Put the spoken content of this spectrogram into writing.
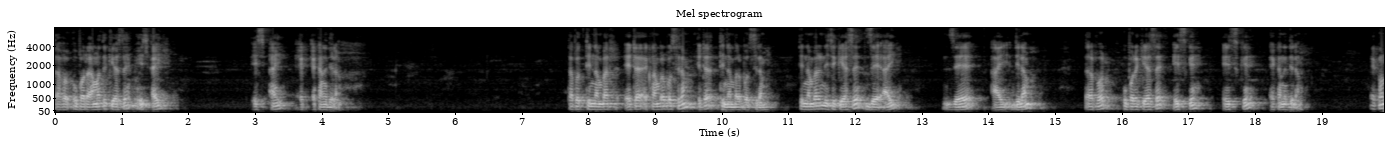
তারপর উপরে আমাদের কি আছে? এইচ আই এইচ আই এখানে দিলাম। তারপর তিন নাম্বার, এটা এক নাম্বার বলছিলাম, এটা তিন নাম্বার বলছিলাম। তিন নাম্বারের নিচে কি আছে? জে আই জে আই দিলাম। তারপর উপরে কি আছে? এইচ কে এইচ কে এখানে দিলাম। এখন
